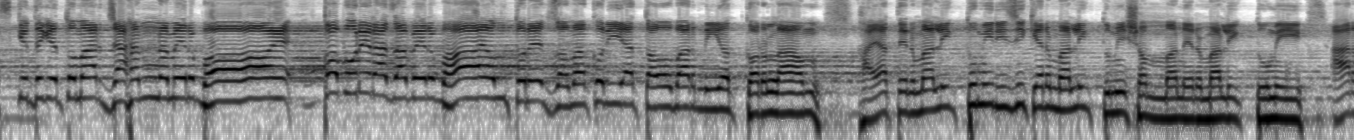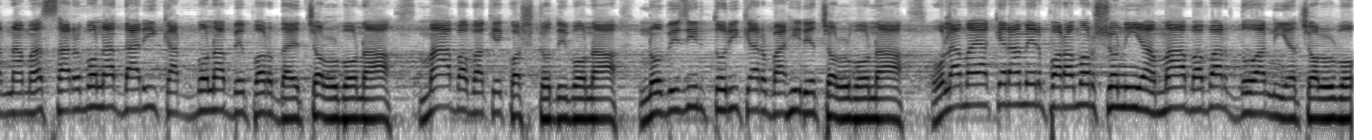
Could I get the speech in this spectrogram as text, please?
আজকে থেকে তোমার জাহান্নামের ভয়, কবরের আজাবের ভয় অন্তরে জমা করিয়া তওবার নিয়ত করলাম। হায়াতের মালিক তুমি, রিজিকের মালিক তুমি, সম্মানের মালিক তুমি। আর নামাজ ছাড়বো না, দাড়ি কাটবো না, বেপরদায় চলবো না, মা বাবাকে কষ্ট দিব না, নবীজির তরিকার বাহিরে চলবো না, ওলামায়া কেরামের পরামর্শ নিয়া মা বাবার দোয়া নিয়ে চলবো।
